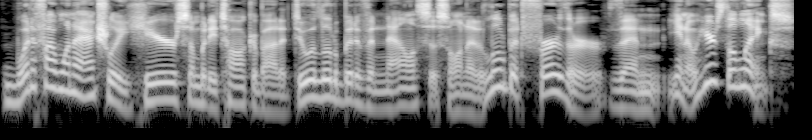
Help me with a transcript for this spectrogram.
what if I want to actually hear somebody talk about it, do a little bit of analysis on it, a little bit further than, you know, here's the links.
